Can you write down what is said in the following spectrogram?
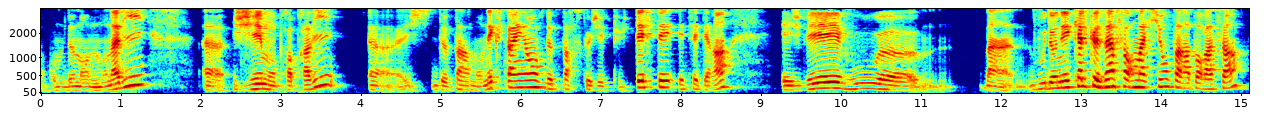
Donc on me demande mon avis, euh, j'ai mon propre avis, euh, de par mon expérience, de par ce que j'ai pu tester, etc. Et je vais vous, euh, ben, vous donner quelques informations par rapport à ça.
